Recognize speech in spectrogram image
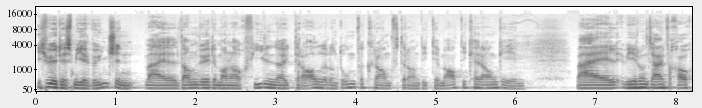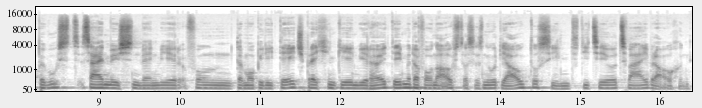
Ich würde es mir wünschen, weil dann würde man auch viel neutraler und unverkrampfter an die Thematik herangehen. Weil wir uns einfach auch bewusst sein müssen, wenn wir von der Mobilität sprechen, gehen wir heute immer davon aus, dass es nur die Autos sind, die CO2 brauchen.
